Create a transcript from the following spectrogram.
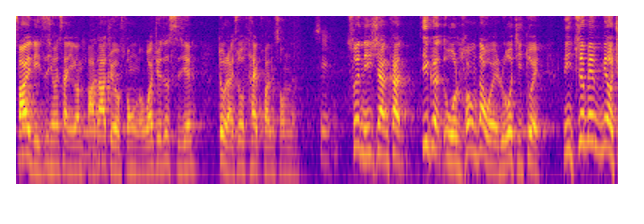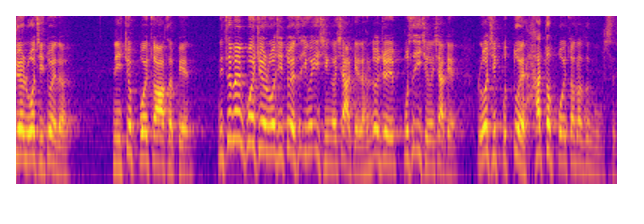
八月底之前会上一万八，大家觉得我疯了，我还觉得这时间对我来说太宽松了。是，所以你想想看，一个我从头到尾逻辑对，你这边没有觉得逻辑对的，你就不会抓到这边。你这边不会觉得逻辑对，是因为疫情而下跌的。很多人觉得不是疫情而下跌，逻辑不对，他都不会抓到这个股市。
